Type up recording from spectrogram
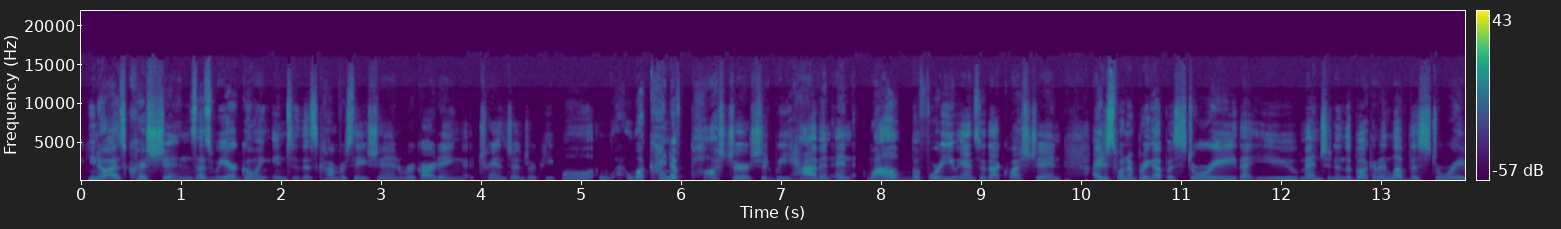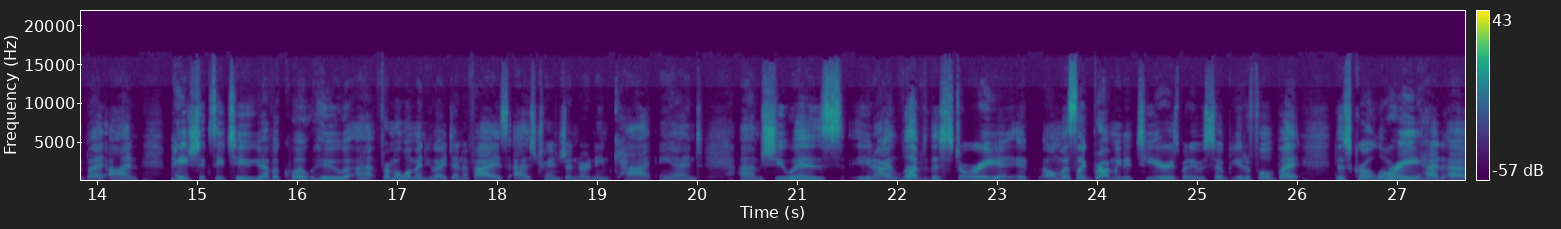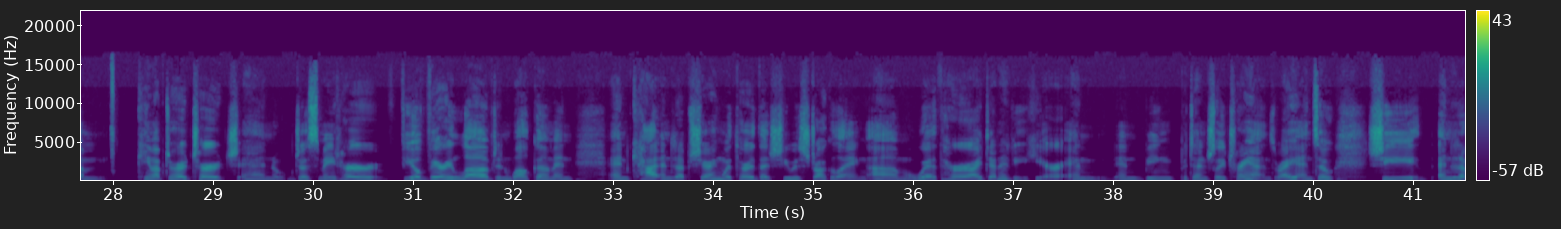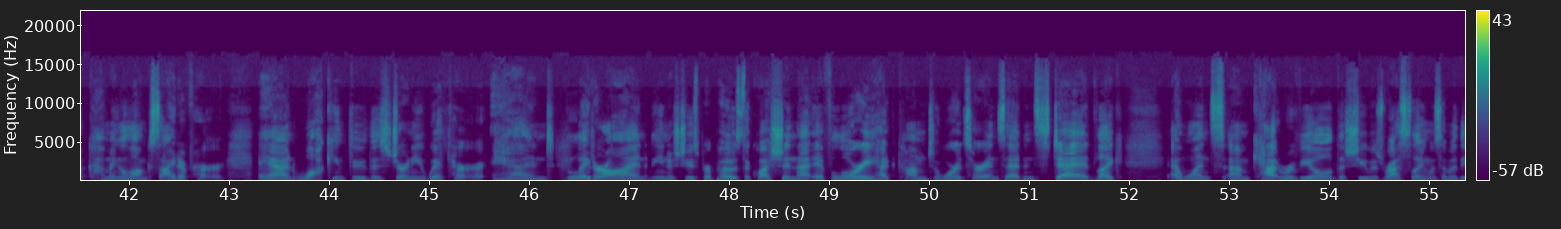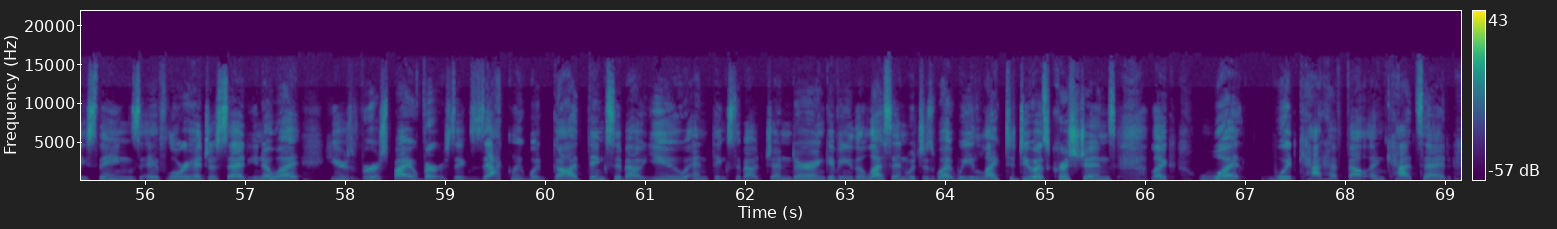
you know, as Christians, as we are going into this conversation regarding transgender people, what kind of posture should we have? And, and while before you answer that question, I just want to bring up a story that you mentioned in the book, and I love this story. But on page sixty-two, you have a quote who uh, from a woman who identifies as transgender named Kat, and um, she was, you know, I loved this story. It, it, almost like brought me to tears, but it was so beautiful. But this girl Lori had um, came up to her at church and just made her feel very loved and welcome. And and Kat ended up sharing with her that she was struggling um, with her identity here and and being potentially trans, right? And so she ended up coming alongside of her and walking through this journey with her. And later on, you know, she was proposed the question that if Lori had come towards her and said instead, like at once um, Kat revealed that she was wrestling with some of these things, if Lori had just said, you know what, here's verse by verse exactly what God thinks about you and thinks about gender and giving you the lesson, which is what we like to do as Christians, like what would Kat have felt? And Kat said,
